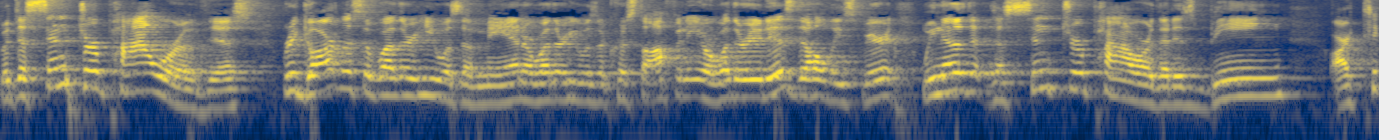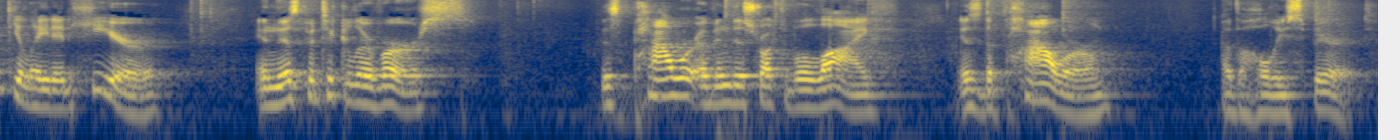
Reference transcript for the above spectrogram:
But the center power of this, regardless of whether he was a man or whether he was a Christophany or whether it is the Holy Spirit, we know that the center power that is being articulated here in this particular verse, this power of indestructible life, is the power of the Holy Spirit.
